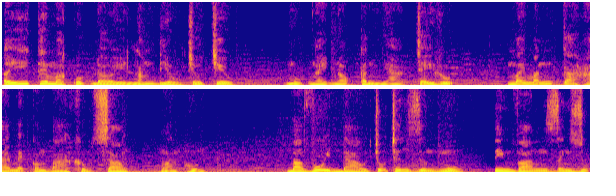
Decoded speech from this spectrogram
Ấy thế mà cuộc đời lắm điều chớ trêu. Một ngày nọ căn nhà cháy rụi. May mắn cả hai mẹ con bà không sao, hoàn hồn. Bà vội đào chỗ chân giường ngủ, tìm vàng danh dụng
